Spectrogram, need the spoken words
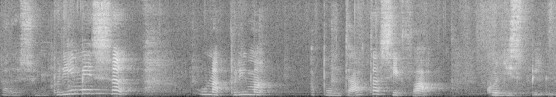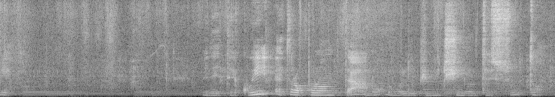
Adesso in primis una prima puntata si fa con gli spilli. Vedete qui è troppo lontano lo voglio più vicino al tessuto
